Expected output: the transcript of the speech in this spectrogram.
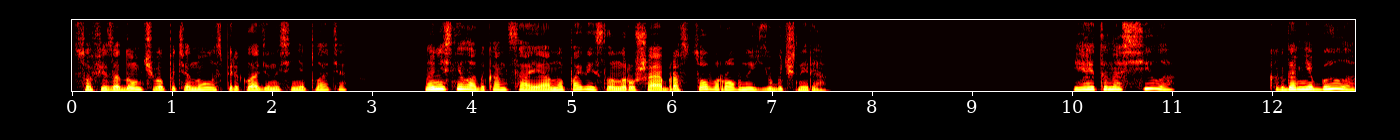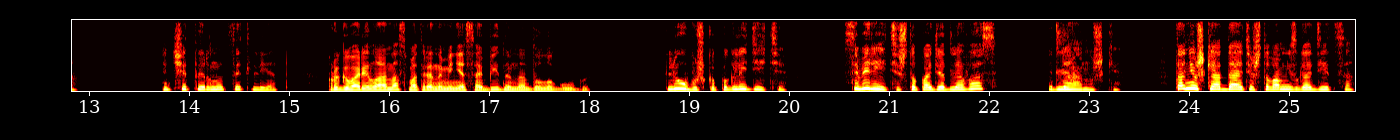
Софья задумчиво потянулась перекладина синее платье, но не сняла до конца, и оно повисло, нарушая образцово ровный юбочный ряд. «Я это носила, когда мне было четырнадцать лет», — проговорила она, смотря на меня с обидой, надула губы. «Любушка, поглядите, соберите, что пойдет для вас и для Анушки. Танюшке отдайте, что вам не сгодится,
